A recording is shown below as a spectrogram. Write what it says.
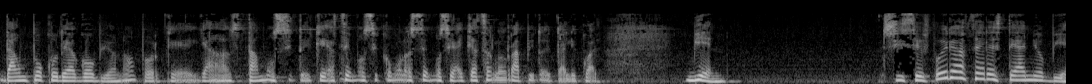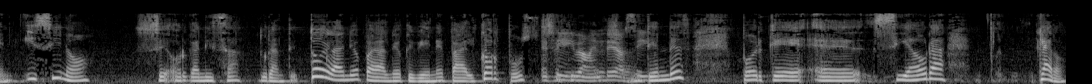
da un poco de agobio, ¿no? Porque ya estamos y qué hacemos y cómo lo hacemos y hay que hacerlo rápido y tal y cual. Bien, si se puede hacer este año bien y si no se organiza durante todo el año para el año que viene para el corpus Efectivamente, eso. así. ¿Entiendes? Porque eh, si ahora, claro,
